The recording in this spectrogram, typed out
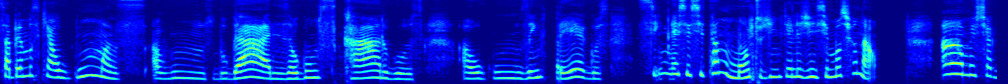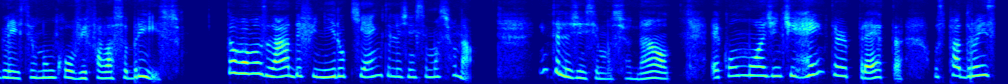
sabemos que algumas alguns lugares, alguns cargos, alguns empregos, sim necessita muito de inteligência emocional. Ah, mas Tia Gleice, eu nunca ouvi falar sobre isso. Então vamos lá definir o que é inteligência emocional. Inteligência emocional é como a gente reinterpreta os padrões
